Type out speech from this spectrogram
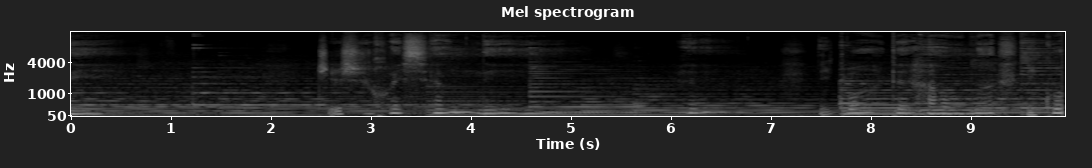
你，只是会想你。你过得好吗？你过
